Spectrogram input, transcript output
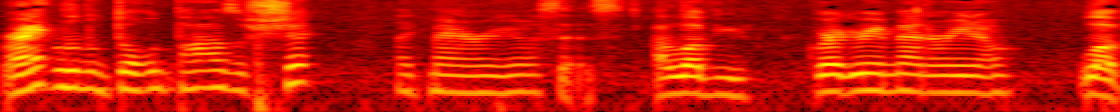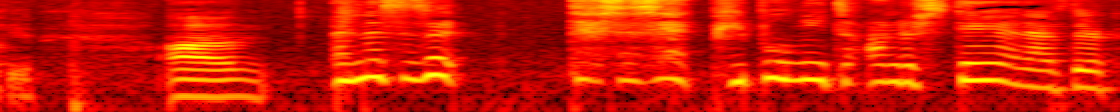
right? Little dog piles of shit like Mannarino says. I love you, Gregory Mannarino. Love you. Um, and this is it. This is it. People need to understand as they're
